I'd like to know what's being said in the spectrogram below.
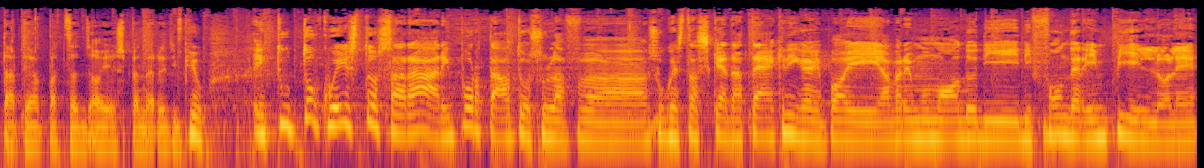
darti la pazza gioia e spendere di più. E tutto questo sarà riportato sulla su questa scheda tecnica che poi avremo modo di diffondere in pillole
